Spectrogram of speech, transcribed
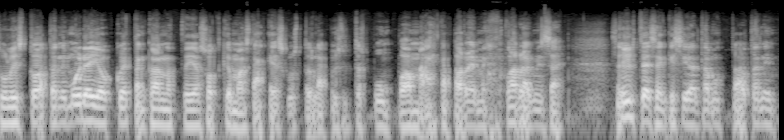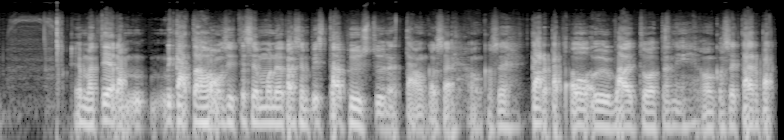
tulisi tuota, niin muiden joukkueiden kannattajia sotkemaan sitä keskustelua ja pystyttäisiin pumppaamaan ehkä paremmin, paremmin se, se yhteisenkin sieltä, mutta tuota, niin, en mä tiedä, mikä taho on sitten semmoinen, joka sen pistää pystyyn, että onko se, onko se Kärpät Oy vai tuota, niin onko se Kärpät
